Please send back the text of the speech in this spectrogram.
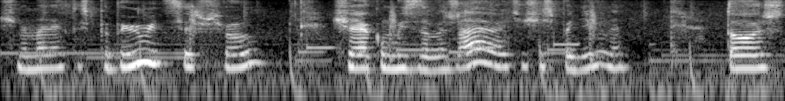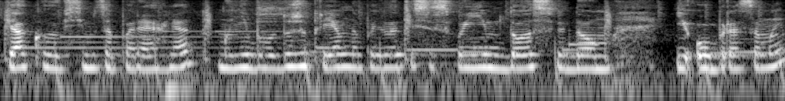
що на мене хтось подивиться, що, що я комусь заважаю чи щось подібне. Тож дякую всім за перегляд. Мені було дуже приємно поділитися своїм досвідом і образами.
